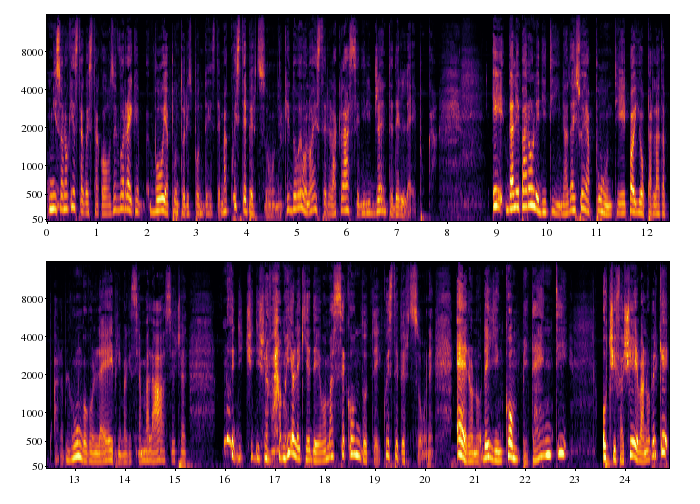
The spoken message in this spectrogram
mi sono chiesta questa cosa e vorrei che voi appunto rispondeste, ma queste persone che dovevano essere la classe dirigente dell'epoca, e dalle parole di Tina, dai suoi appunti, e poi io ho parlato a lungo con lei prima che si ammalasse, eccetera noi ci dicevamo, io le chiedevo, ma secondo te queste persone erano degli incompetenti o ci facevano? Perché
